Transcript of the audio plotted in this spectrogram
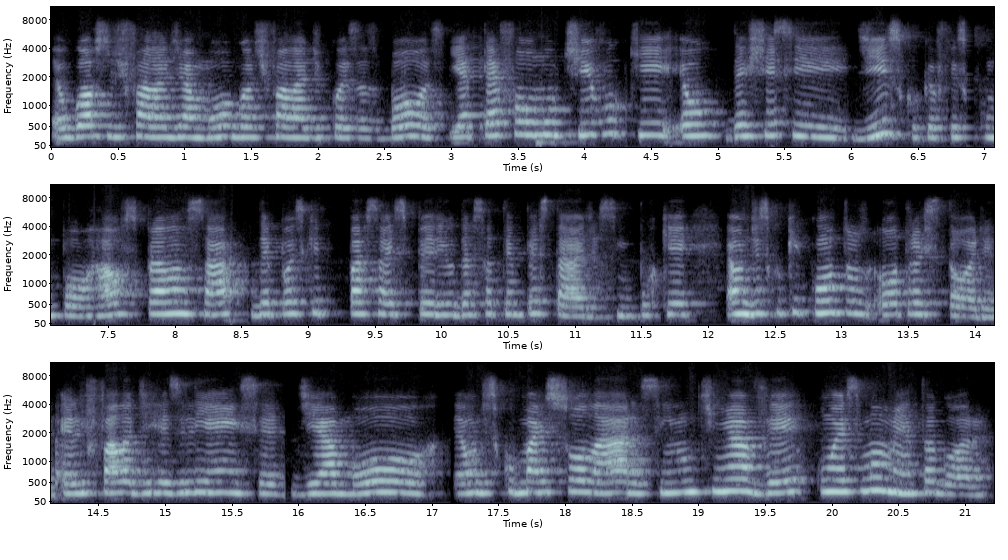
Eu gosto de falar de amor, gosto de falar de coisas boas, e até foi o motivo que eu deixei esse disco que eu fiz com o Paul House para lançar depois que passar esse período dessa tempestade, assim, porque é um disco que conta outra história. Ele fala de resiliência, de amor, é um disco mais solar, assim, não tinha a ver com esse momento agora.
